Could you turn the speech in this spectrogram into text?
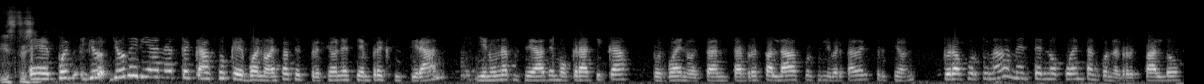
Este eh, pues yo, yo diría en este caso que, bueno, esas expresiones siempre existirán y en una sociedad democrática, pues bueno, están, están respaldadas por su libertad de expresión, pero afortunadamente no cuentan con el respaldo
